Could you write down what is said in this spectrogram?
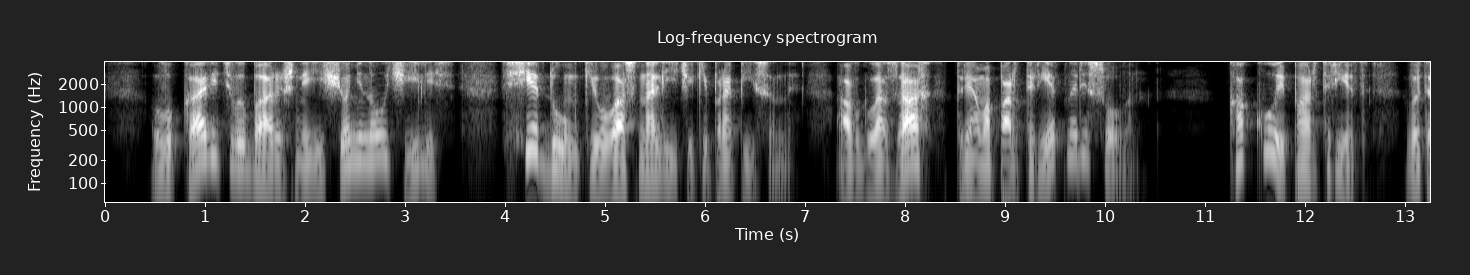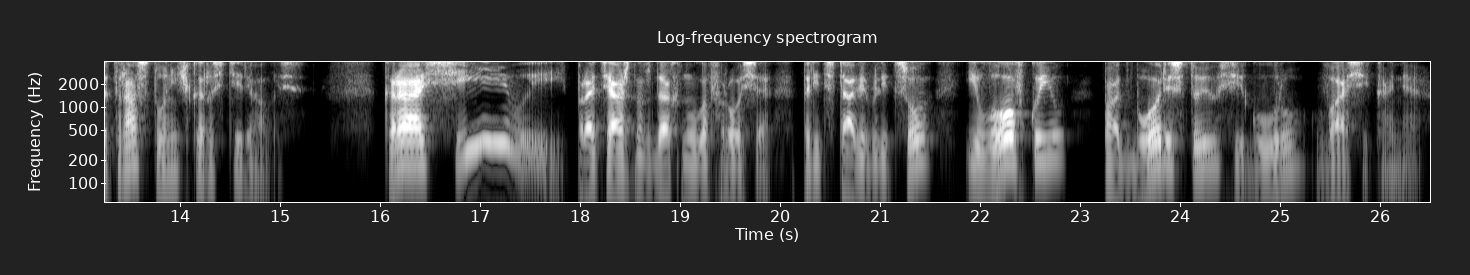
«Лукавить вы, барышня, еще не научились. Все думки у вас на личике прописаны, а в глазах прямо портрет нарисован». «Какой портрет?» В этот раз Тонечка растерялась. «Красивый!» — протяжно вздохнула Фрося, представив лицо и ловкую, подбористую фигуру Васи коня.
